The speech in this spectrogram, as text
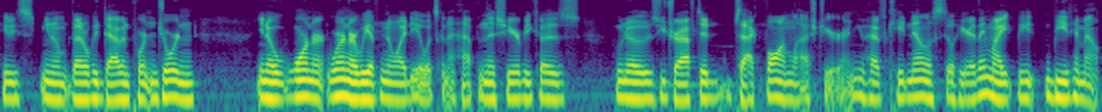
He's you know that'll be Davenport and Jordan. You know Werner. Werner. We have no idea what's going to happen this year because who knows? You drafted Zack Baun last year, and you have Kaden Elliss still here. They might beat beat him out.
